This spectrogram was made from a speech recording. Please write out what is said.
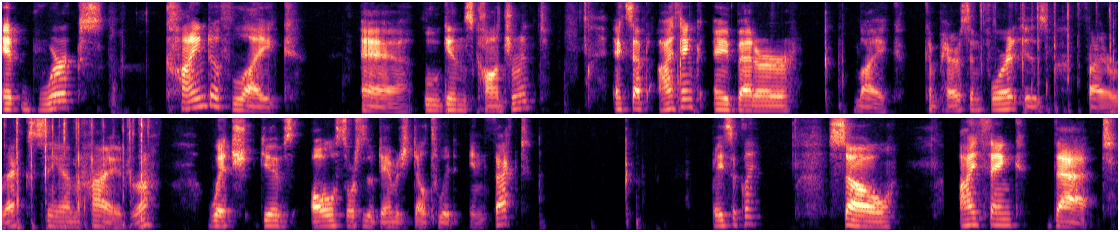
It works kind of like uh, Ugin's Conjurant, except I think a better like comparison for it is Phyrexian Hydra, which gives all sources of damage dealt to it infect, basically. So I think that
